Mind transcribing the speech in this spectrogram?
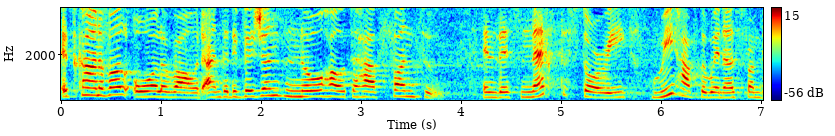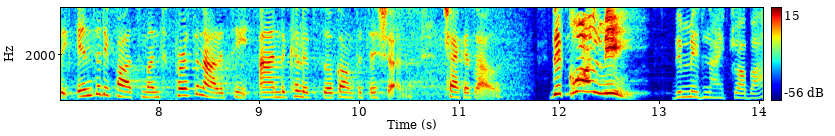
It's carnival all around and the divisions know how to have fun too. In this next story, we have the winners from the Interdepartment Personality and Calypso competition. Check it out. They call me the Midnight Robber.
